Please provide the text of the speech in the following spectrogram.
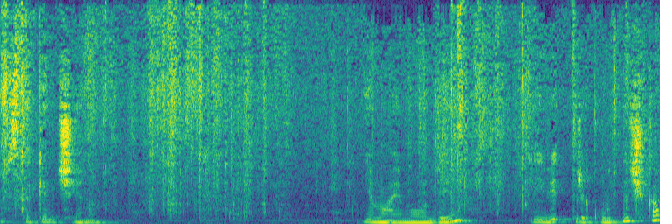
Ось таким чином. Знімаємо один і від трикутничка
